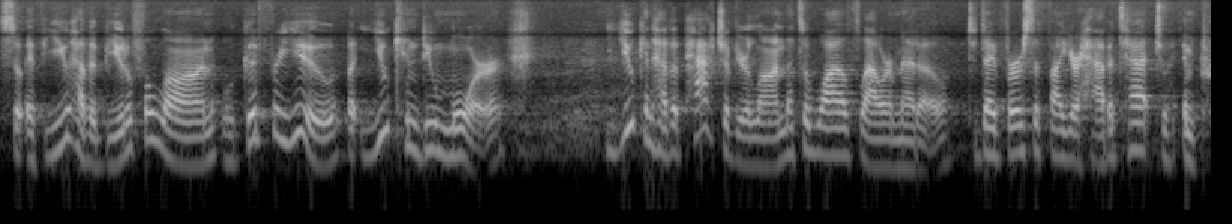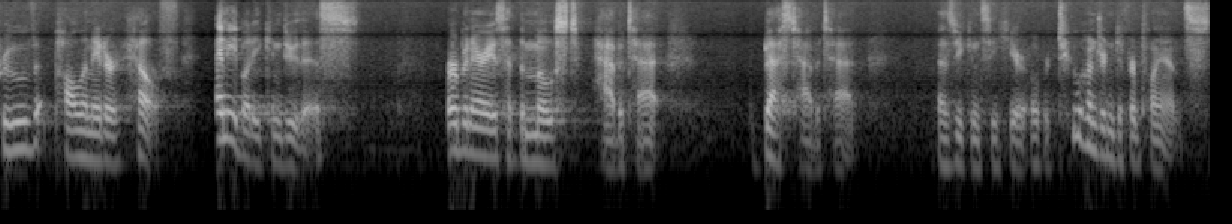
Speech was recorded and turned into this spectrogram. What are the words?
So if you have a beautiful lawn, well, good for you, but you can do more. You can have a patch of your lawn that's a wildflower meadow to diversify your habitat to improve pollinator health. Anybody can do this. Urban areas have the most habitat, best habitat. As you can see here, over 200 different plants.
